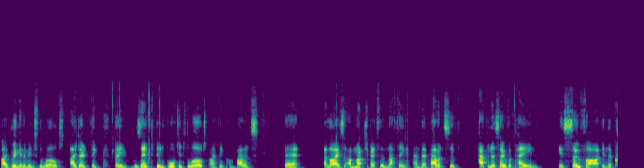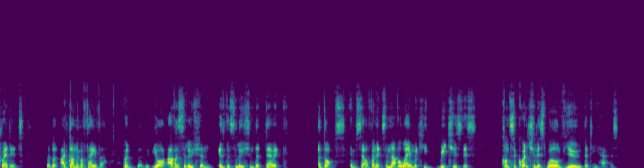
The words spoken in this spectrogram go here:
by bringing them into the world. I don't think they resent being brought into the world. I think, on balance, their lives are much better than nothing, and their balance of happiness over pain is so far in the credit that I've done them a favor. But your other solution is the solution that Derek adopts himself. And it's another way in which he reaches this consequentialist worldview that he has.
